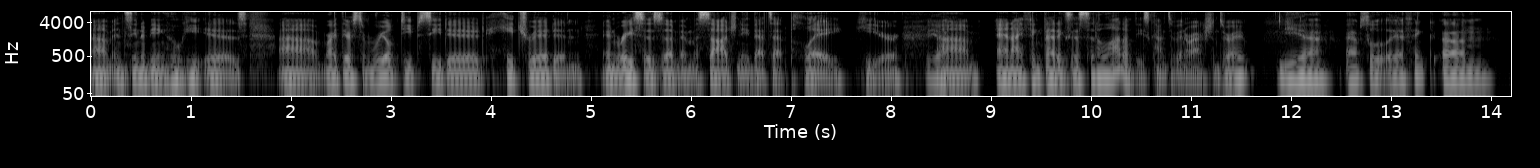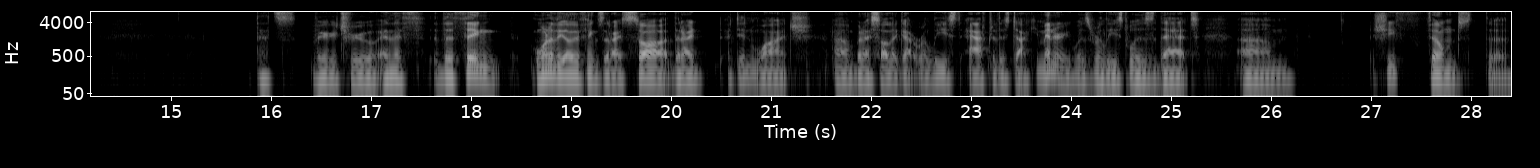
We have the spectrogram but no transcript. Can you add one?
um, and Encinia being who he is, um, right? There's some real deep seated hatred and and racism and misogyny that's at play here. Yeah. Um, and I think that exists in a lot of these kinds of interactions, right? Yeah, absolutely. I think um, that's very true. And the th- the thing, one of the other things that I saw that I I didn't watch, um, but I saw that got released after this documentary was released was that um, she filmed the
